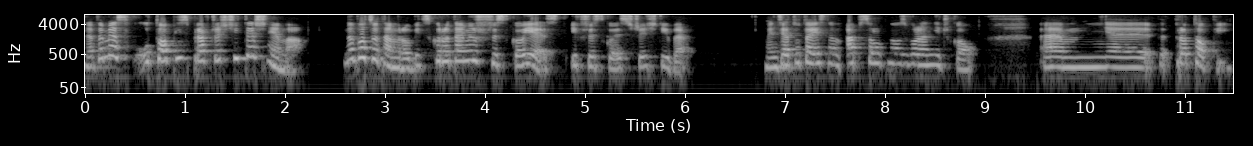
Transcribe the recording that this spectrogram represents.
Natomiast w utopii sprawczości też nie ma. No bo co tam robić, skoro tam już wszystko jest i wszystko jest szczęśliwe. Więc ja tutaj jestem absolutną zwolenniczką um, e, protopii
